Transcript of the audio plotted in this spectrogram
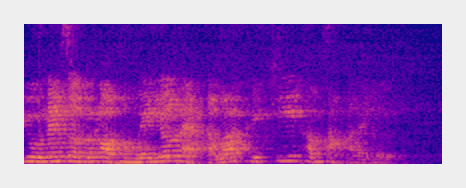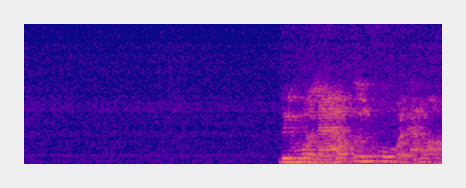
อยู่ในส่วนประกอบของเลเยอร์แหละ แต่ว่าคลิกที่คำสั่งอะไรเอ่ยลืมหมดแล้วคืนครูหมดแล้วเหรอ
